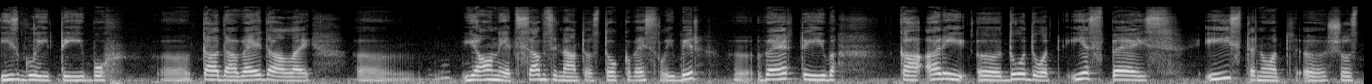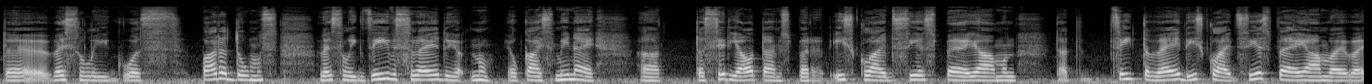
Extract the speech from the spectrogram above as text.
izglītību tādā veidā, lai jaunietis apzinātos to, ka veselība ir vērtība, kā arī dodot iespējas īstenot šos veselīgos paradumus, veselīgu dzīvesveidu. Jo, nu, jau kā jau minēju, tas ir jautājums par izklaides iespējām un cita veida izklaides iespējām vai, vai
